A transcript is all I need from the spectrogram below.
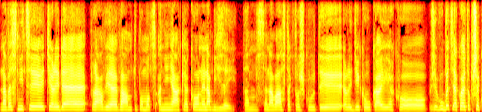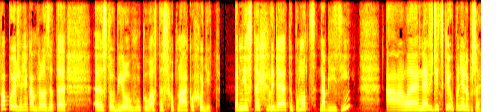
Na vesnici ti lidé právě vám tu pomoc ani nějak jako nenabízejí. Tam se na vás tak trošku ty lidi koukají, jako, že vůbec jako je to překvapuje, že někam vylezete eh, s tou bílou hůlkou a jste schopná jako chodit. Ve městech lidé tu pomoc nabízí, ale ne vždycky úplně dobře.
